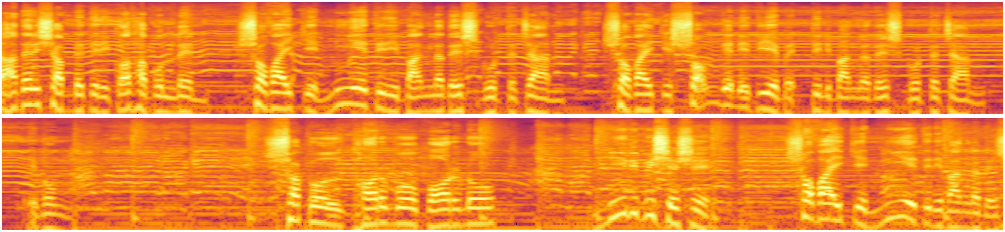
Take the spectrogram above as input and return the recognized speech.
তাদের সামনে তিনি কথা বললেন, সবাইকে নিয়ে তিনি বাংলাদেশ গড়তে চান, সবাইকে সঙ্গে নিয়ে দিয়ে তিনি বাংলাদেশ গড়তে চান এবং সকল ধর্ম, বর্ণ নির্বিশেষে সবাইকে নিয়ে তিনি বাংলাদেশ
